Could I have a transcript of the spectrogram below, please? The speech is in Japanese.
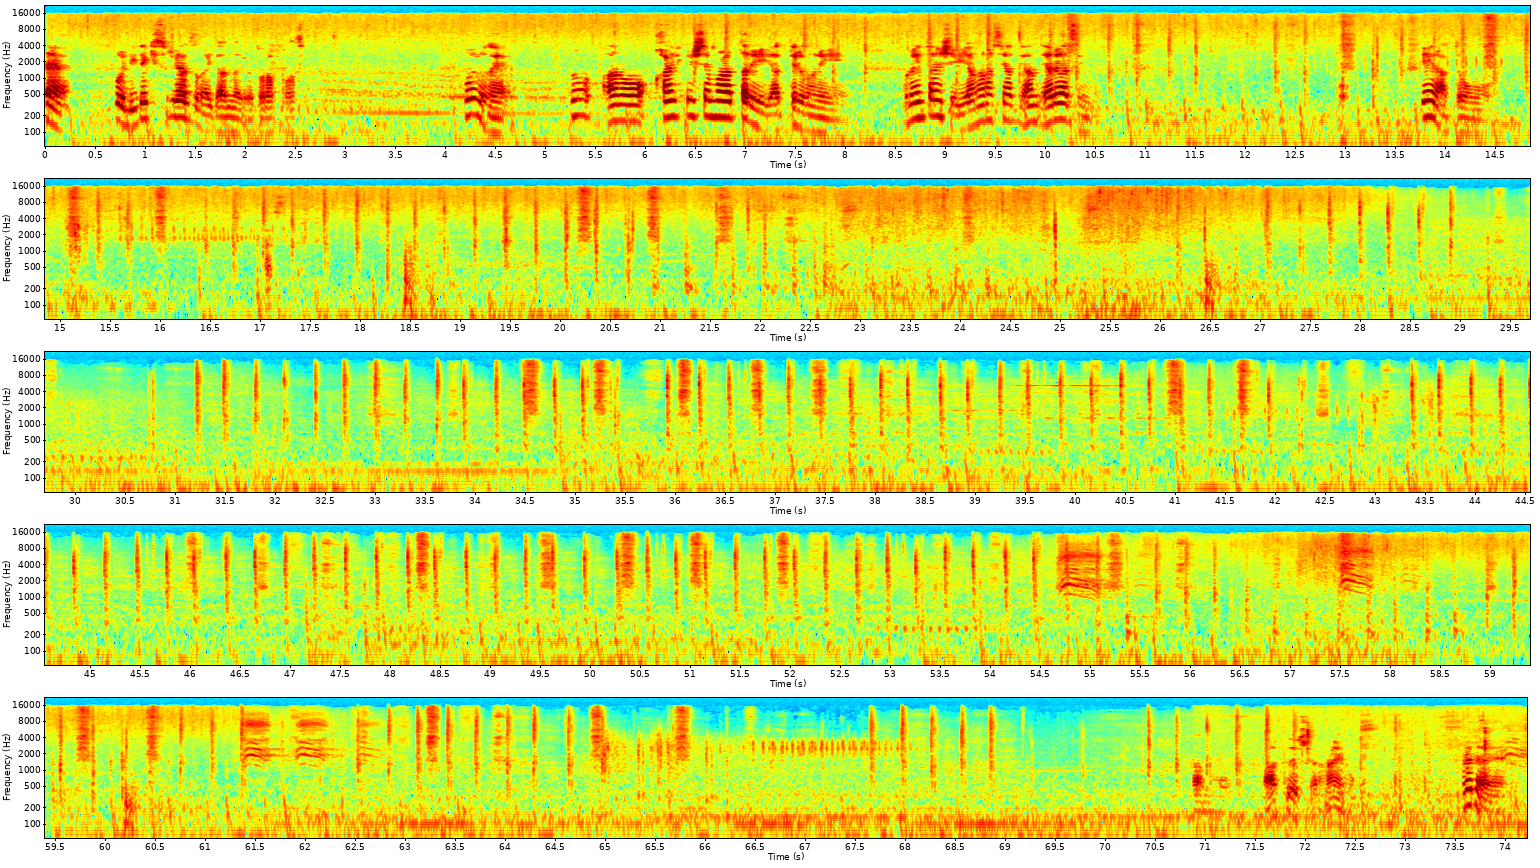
ね、これ履歴するやつがいたんだけど、トラッパーさん。そういうのね、のあの、回復してもらったりやってるのに、俺に対して嫌がらせやってやるやついんの。すげえなって思う。やつあの、待つしかないの。これだよね。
